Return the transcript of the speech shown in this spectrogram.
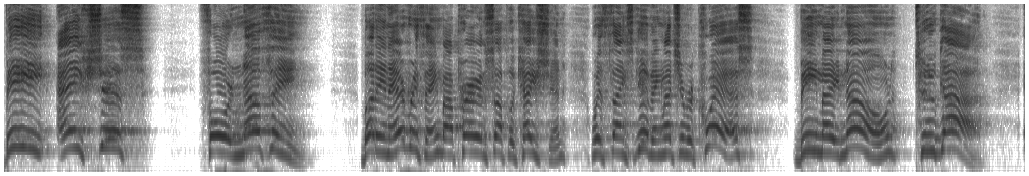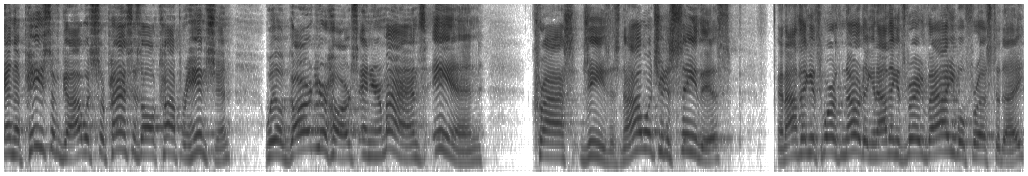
Be anxious for nothing, but in everything, by prayer and supplication, with thanksgiving, let your requests be made known to God. And the peace of God, which surpasses all comprehension, will guard your hearts and your minds in Christ Jesus. Now, I want you to see this, and I think it's worth noting, and I think it's very valuable for us today.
